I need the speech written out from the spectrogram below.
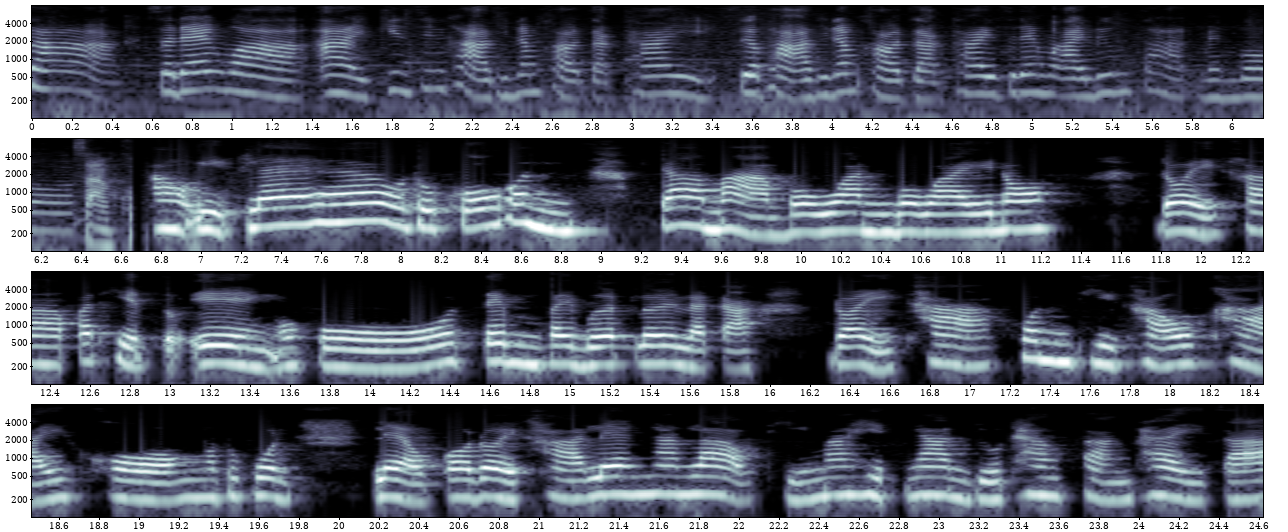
ซาดแสดงว่าอายกินสินค้าที่นำเข้าจากไทย เสื้อผ้าที่นำเข้าจากไทย แสดงว่าอายลืมศาสตร์แมนบอสามคนเอาอีกแล้วทุกคนด่าหมาบวันบไหว้เนาะด้อยค่าประเทศตัวเอง โอ้โห เต็มไปเบิดเลยแหละกะด้อยค่าคนที่เขาขายของเนาะทุกคน แล้วก็ด้อยค่าแรงงานลาวที่มาเฮ็ดงานอยู่ทางฝั่งไทยจ้า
